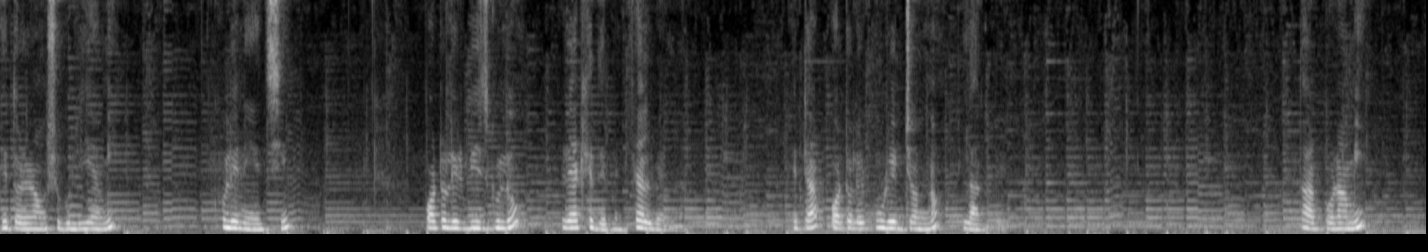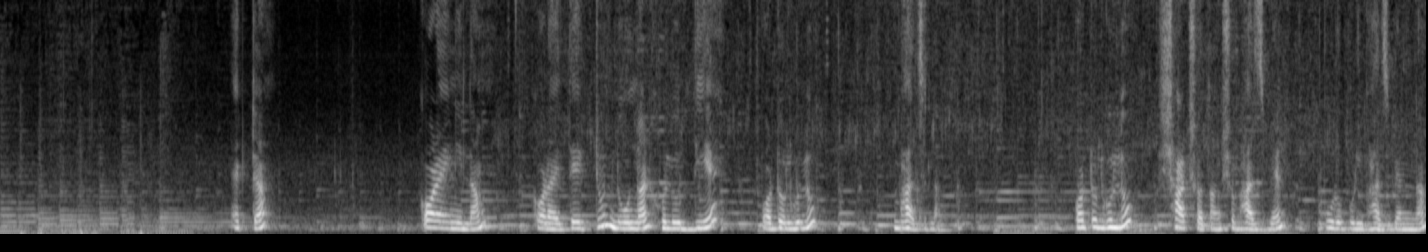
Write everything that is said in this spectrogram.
ভেতরের অংশগুলি আমি খুলে নিয়েছি। পটলের বীজগুলো রেখে দেবেন, ফেলবেন না। এটা পটলের পুরের জন্য লাগবে। তারপর আমি একটা কড়াই নিলাম। কড়াইতে একটু নুন আর হলুদ দিয়ে পটলগুলো ভাজলাম। পটলগুলো ষাট শতাংশ ভাজবেন, পুরোপুরি ভাজবেন না।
